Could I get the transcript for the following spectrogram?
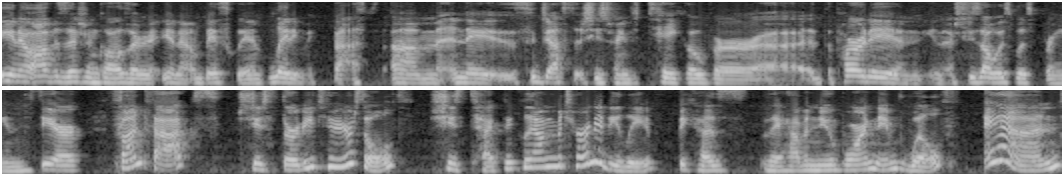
you know opposition calls are you know basically Lady Macbeth, um, and they suggest that she's trying to take over uh, the party, and you know she's always whispering in his ear. Fun facts: She's 32 years old. She's technically on maternity leave because they have a newborn named Wilf, and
